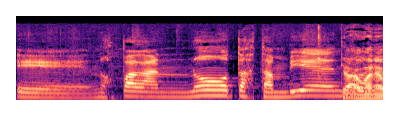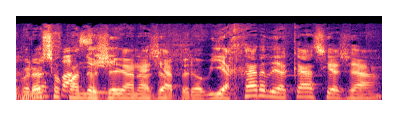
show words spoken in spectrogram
eh, nos pagan notas también. Claro, no- bueno, no- pero eso es cuando llegan allá. Pero viajar de acá hacia allá,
